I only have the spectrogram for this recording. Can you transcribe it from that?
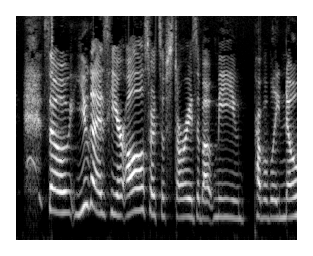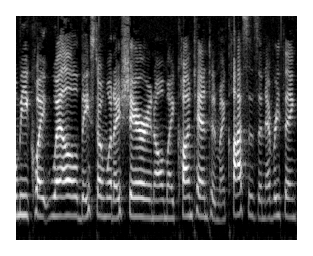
so you guys hear all sorts of stories about me. You probably know me quite well based on what I share in all my content and my classes and everything.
